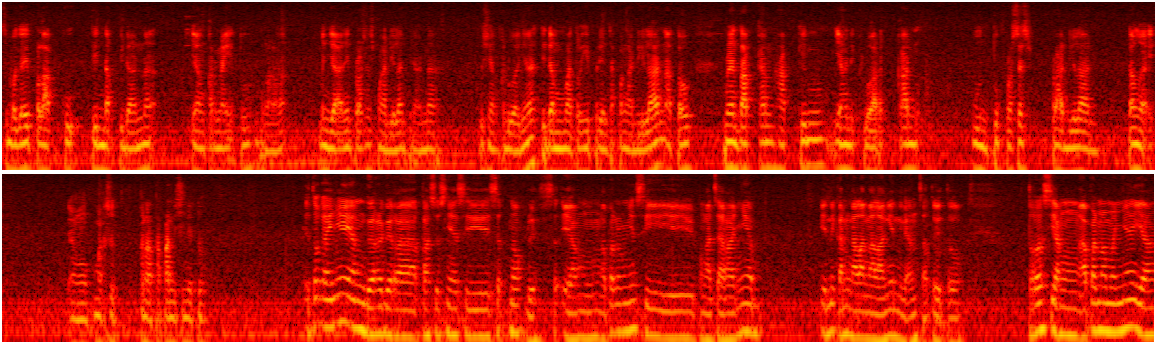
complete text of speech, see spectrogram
sebagai pelaku tindak pidana yang karena itu menjalani proses pengadilan pidana. Terus yang keduanya tidak mematuhi perintah pengadilan atau menetapkan hakim yang dikeluarkan untuk proses peradilan. Tahu nggak yang maksud penetapan di sini tuh? itu kayaknya yang gara-gara kasusnya si Setnov deh yang apa namanya si pengacaranya ini kan ngalang-ngalangin kan satu itu terus yang apa namanya yang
